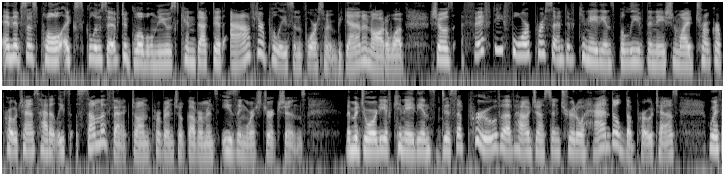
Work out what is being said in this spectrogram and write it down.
An Ipsos poll exclusive to Global News conducted after police enforcement began in Ottawa shows 54% of Canadians believe the nationwide trucker protests had at least some effect on provincial governments easing restrictions. The majority of Canadians disapprove of how Justin Trudeau handled the protests, with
